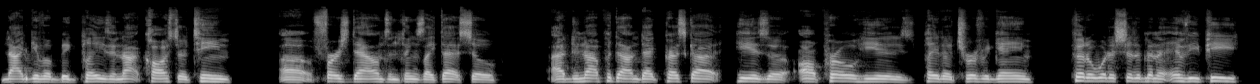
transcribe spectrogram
not give up big plays and not cost their team uh, first downs and things like that. So I do not put down Dak Prescott. He is a all pro. He has played a terrific game. Coulda, woulda, should have been an MVP,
